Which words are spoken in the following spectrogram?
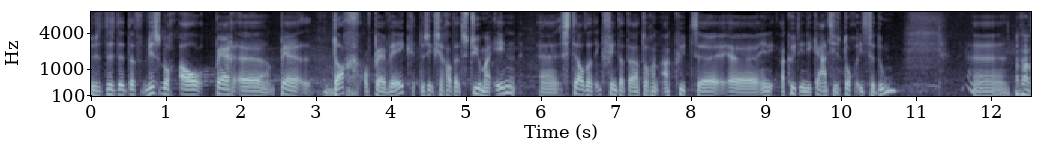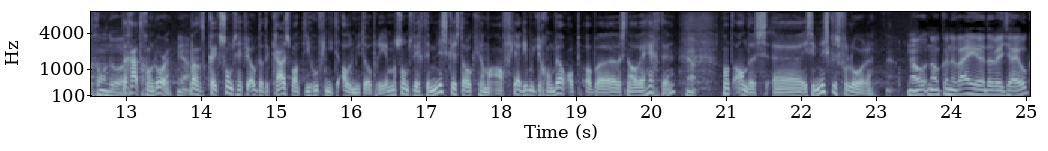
Dus het is, dat, wisselt nog al per, uh, per dag of per week. Dus ik zeg altijd stuur maar in. Uh, stel dat ik vind dat daar toch een acuut, uh, acute indicatie is, toch iets te doen. Uh, dan gaat het gewoon door. Dan gaat het gewoon door. Ja. Want kijk, soms heb je ook dat de kruisband, die hoef je niet alle minuten te opereren. Maar soms ligt de meniscus er ook helemaal af. Ja, die moet je gewoon wel op, op uh, snel weer hechten. Ja. Want anders uh, is die meniscus verloren. Ja. Nou, nou kunnen wij, dat weet jij ook,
